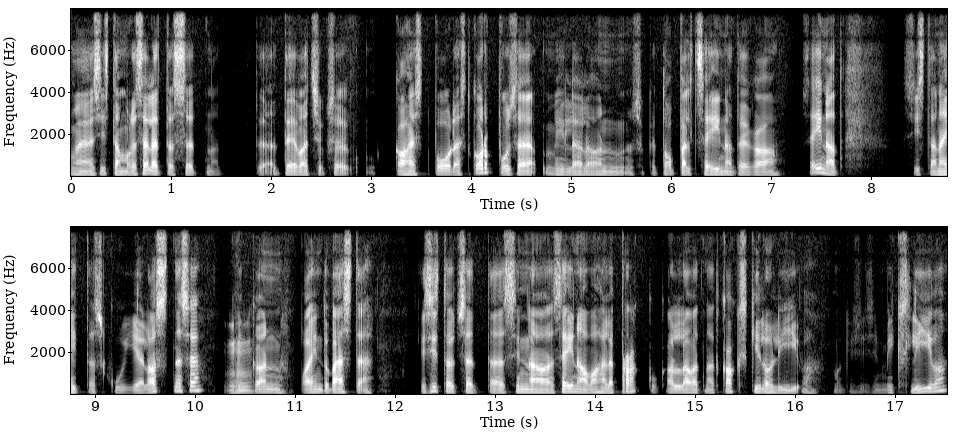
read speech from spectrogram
äh,. siis ta mulle seletas, et nad teevad niisuguse kahest poolest korpuse, millel on niisugune topeltseinadega seinad, siis ta näitas, kui elastne see mm -hmm. ikka on, paindub hästi. ja siis ta ütles, et äh, sinna seina vahele prakku kallavad nad kaks kilo liiva. ma küsisin, miks liiva?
